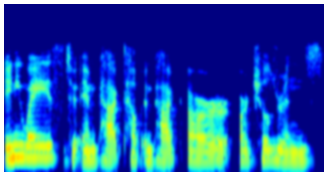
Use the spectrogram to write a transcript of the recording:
anyways to impact help impact our our children's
